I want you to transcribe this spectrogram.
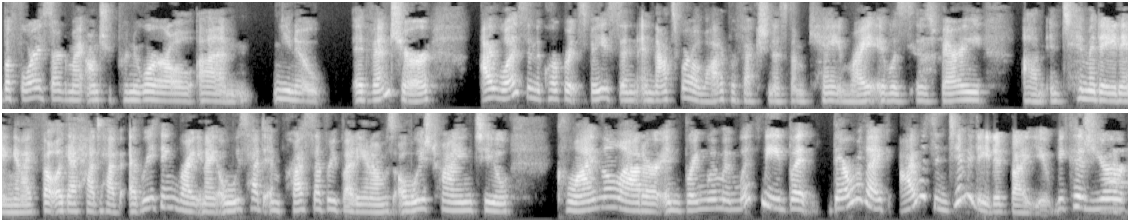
before I started my entrepreneurial, um, you know, adventure, I was in the corporate space and and that's where a lot of perfectionism came, right? It was it was very um, intimidating and I felt like I had to have everything right and I always had to impress everybody and I was always trying to climb the ladder and bring women with me. But there were like, I was intimidated by you because you're,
